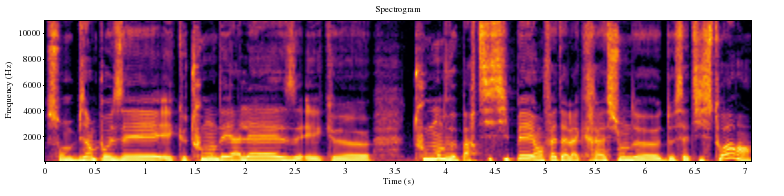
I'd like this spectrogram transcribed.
sont bien posés et que tout le monde est à l'aise et que tout le monde veut participer en fait à la création de, de cette histoire,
